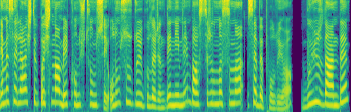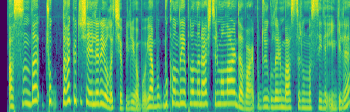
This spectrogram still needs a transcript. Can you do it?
Ya mesela işte başından beri konuştuğumuz şey olumsuz duyguların, deneyimlerin bastırılmasına sebep oluyor. Bu yüzden de aslında çok daha kötü şeylere yol açabiliyor bu. Ya yani bu, bu konuda yapılan araştırmalar da var bu duyguların bastırılmasıyla ilgili.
